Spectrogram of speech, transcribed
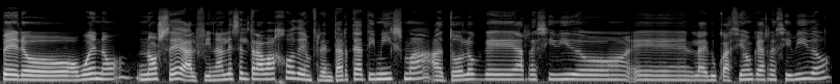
Pero bueno, no sé, al final es el trabajo de enfrentarte a ti misma, a todo lo que has recibido, en la educación que has recibido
